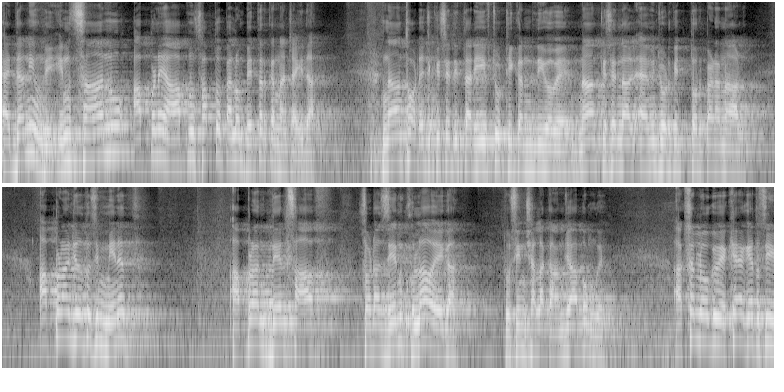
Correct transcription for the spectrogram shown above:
ਐਦਾਂ ਨਹੀਂ ਹੁੰਦੀ। ਇਨਸਾਨ ਨੂੰ ਆਪਣੇ ਆਪ ਨੂੰ ਸਭ ਤੋਂ ਪਹਿਲਾਂ ਬਿਹਤਰ ਕਰਨਾ ਚਾਹੀਦਾ। ਨਾ ਤੁਹਾਡੇ 'ਚ ਕਿਸੇ ਦੀ ਤਾਰੀਫ ਝੂਠੀ ਕਰਨ ਦੀ ਹੋਵੇ, ਨਾ ਕਿਸੇ ਨਾਲ ਐਵੇਂ ਜੋੜ ਕੇ ਤੁਰ ਪੈਣਾ ਨਾਲ। ਆਪਣਾ ਜਦੋਂ ਤੁਸੀਂ ਮਿਹਨਤ, ਆਪਣਾ ਦਿਲ ਸਾਫ਼, ਤੁਹਾਡਾ ਜ਼ਿਹਨ ਖੁੱਲਾ ਹੋਏਗਾ, ਤੁਸੀਂ ਇਨਸ਼ਾਅੱਲਾ ਕਾਮਯਾਬ ਹੋਵੋਗੇ। ਅਕਸਰ ਲੋਕ ਵੇਖਿਆ ਹੈਗੇ, ਤੁਸੀਂ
